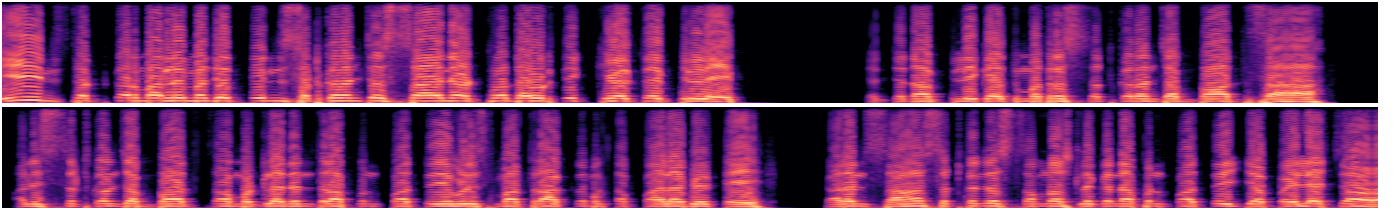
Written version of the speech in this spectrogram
तीन षटकार मारले म्हणजे तीन षटकारांच्या सहाय्याने अठरा धावरती खेळतोय पिल्ले. यांचे नाव पिल्ले काय मात्र षटकारांच्या बाद सहा. आणि षटकारांच्या बाद सहा म्हटल्यानंतर आपण पाहतो यावेळेस मात्र आक्रमकता पाहायला मिळते. कारण सहा षटकांचा सामना असल्याकडे आपण पाहतोय ज्या पहिल्याच्या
